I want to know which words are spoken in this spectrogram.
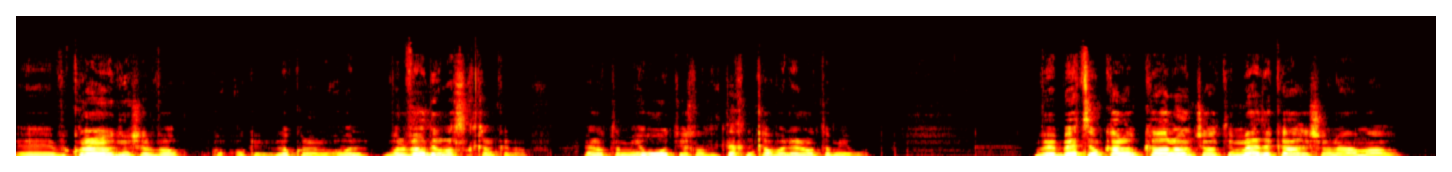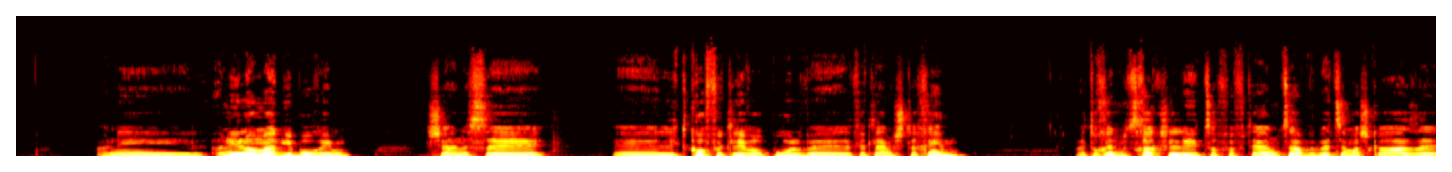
אה, וכולנו יודעים של... אוקיי, לא כולנו, אבל ולוורדה הוא לא שחקן כנף. אין לו את המהירות, יש לו את הטכניקה, אבל אין לו את המהירות. ובעצם קר, קרלו אנצ'לוטי מהדקה הראשונה אמר, אני, אני לא מהגיבורים שאנסה אה, לתקוף את ליברפול ולתת להם שטחים. התוכנית משחק שלי צופפה את האמצע, ובעצם מה שקרה זה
